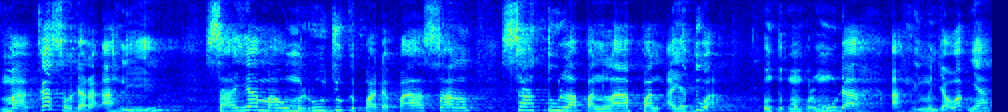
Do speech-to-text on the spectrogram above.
maka saudara ahli, saya mau merujuk kepada pasal 188 ayat 2 untuk mempermudah ahli menjawabnya,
